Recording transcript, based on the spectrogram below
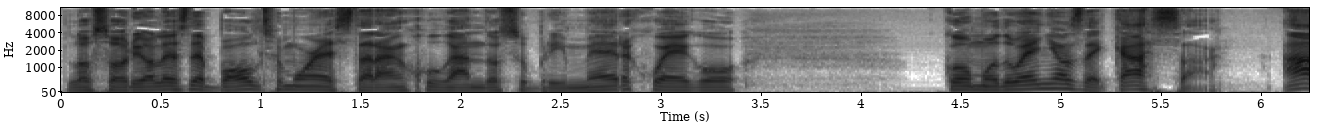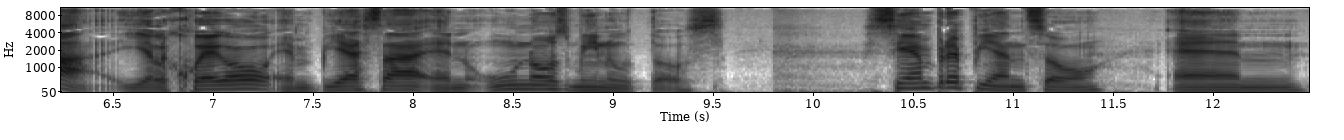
Los Orioles de Baltimore estarán jugando su primer juego como dueños de casa. Ah, y el juego empieza en unos minutos. Siempre pienso en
